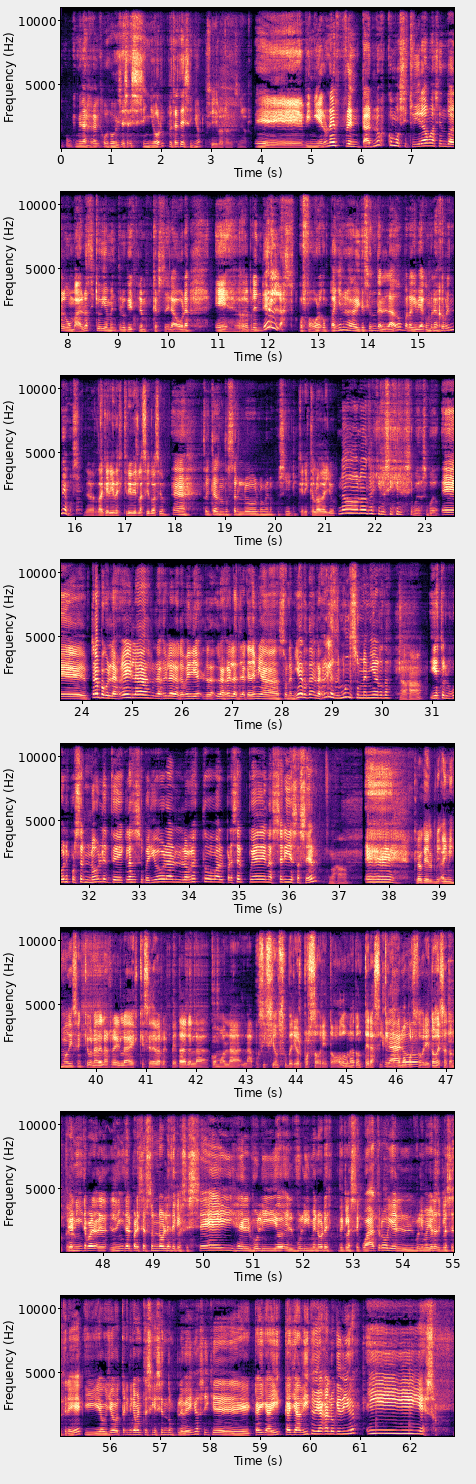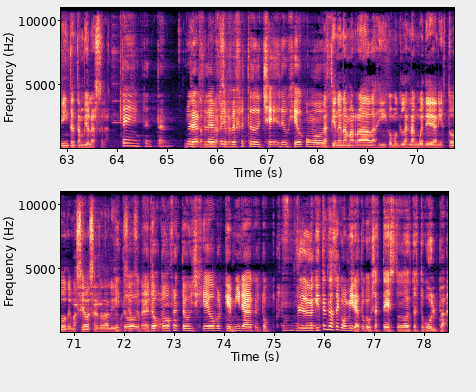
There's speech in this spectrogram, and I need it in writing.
como que me da como- como ese, ese señor, lo trate de señor, Sí, lo otra vez, señor. eh, vinieron a enfrentarnos como si estuviéramos haciendo algo malo. Así que obviamente lo que tenemos que hacer ahora es reprenderlas. Por favor, acompáñenos a la habitación de al lado para que vea cómo las reprendemos. ¿De verdad queréis describir la situación? Eh, estoy tratando de hacerlo lo menos posible. ¿Queréis que lo haga yo? No, no, tranquilo, sí, quiero, sí puedo, sí puedo. Eh, trampa con las reglas, las reglas de la academia, la- las reglas de la academia son una mierda, las reglas del mundo son una mierda. Ajá. Y estos buenos por ser nobles de clase superior, al resto al parecer pueden hacer y deshacer. Ajá. Eh, Creo que él- ahí mismo dicen que una de las reglas es que se debe respetar la, como la, la posición superior por sobre todo, una tontera así, que está como por sobre todo esa la tontera. niñita, la niñita al parecer son nobles de clase 6, el bully, el bully menor es de clase 4 y el bully mayor es de clase 3. Y yo técnicamente sigue siendo un plebeyo, así que caiga ahí, calladito y haga lo que diga. Y eso. E intentan violársela. Te intentan Frente de, de Eugeo como... Las tienen amarradas y como que las languetean y es todo demasiado desagradable y, demasiado todo, y todo, todo frente a Eugeo porque mira, tú, lo que intenta hacer como mira, tú causaste esto, todo esto es tu culpa.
